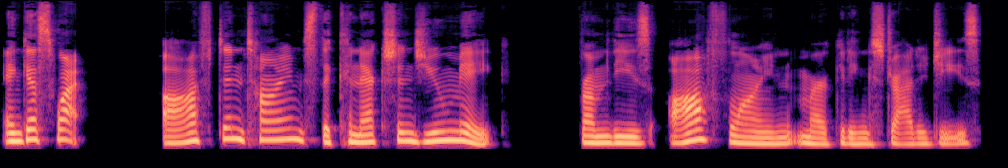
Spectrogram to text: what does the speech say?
And guess what? Oftentimes, the connections you make from these offline marketing strategies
